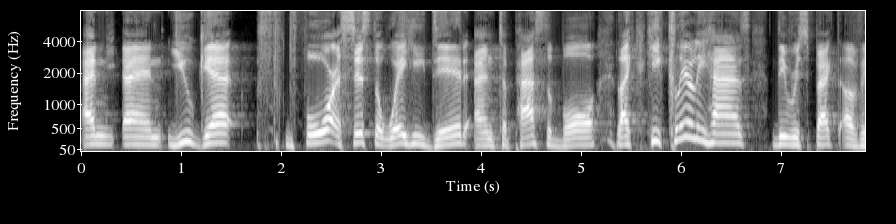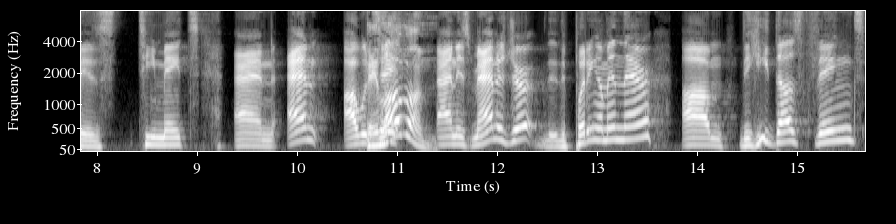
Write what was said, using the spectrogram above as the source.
and and you get f- four assists the way he did, and to pass the ball, like he clearly has the respect of his teammates, and and I would They say, love him. and his manager putting him in there. Um, he does things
